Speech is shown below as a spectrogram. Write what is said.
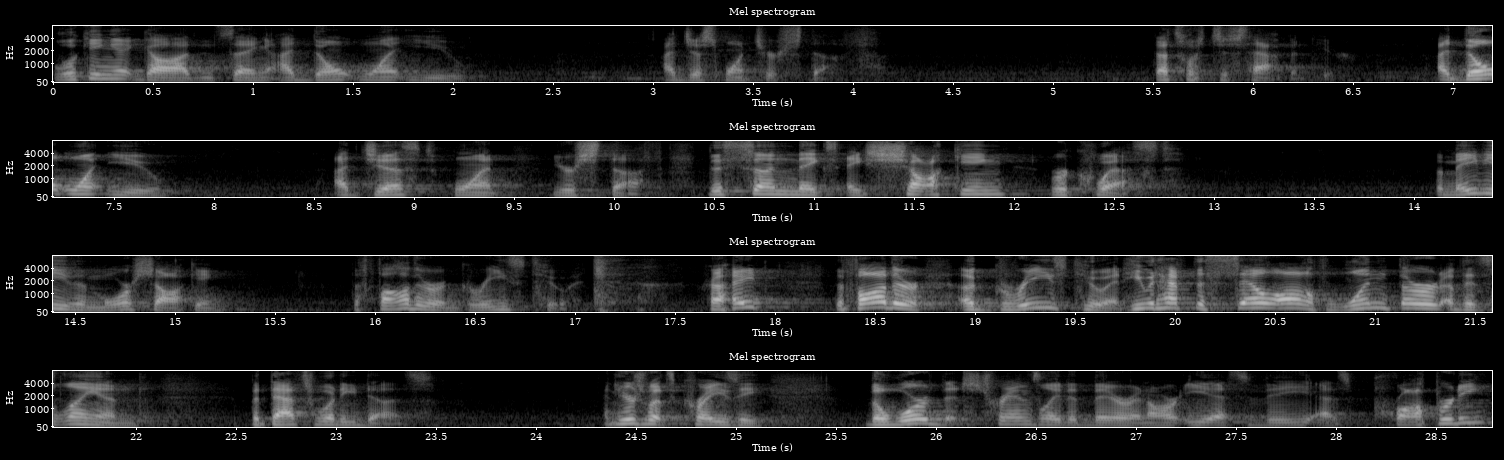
Looking at God and saying, I don't want you, I just want your stuff. That's what just happened here. I don't want you, I just want your stuff. This son makes a shocking request. But maybe even more shocking, the father agrees to it, right? The father agrees to it. He would have to sell off one third of his land, but that's what he does. And here's what's crazy the word that's translated there in our ESV as property,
